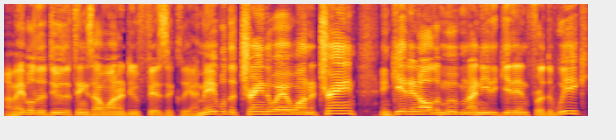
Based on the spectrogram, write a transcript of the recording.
I'm able to do the things I want to do physically. I'm able to train the way I want to train and get in all the movement I need to get in for the week,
